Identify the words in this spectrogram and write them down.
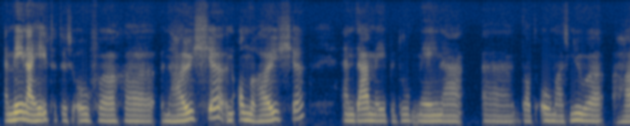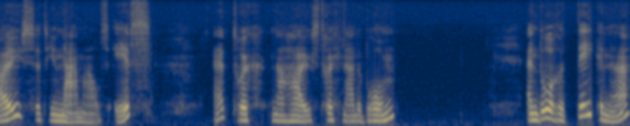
En Mena heeft het dus over uh, een huisje, een ander huisje. En daarmee bedoelt Mena uh, dat oma's nieuwe huis het hiernamaals is. Hè, terug naar huis, terug naar de bron. En door het tekenen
